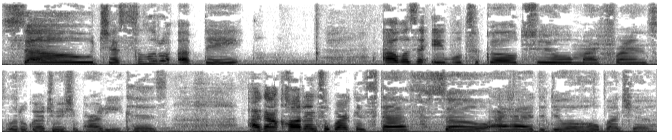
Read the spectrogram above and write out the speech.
So just a little update. I wasn't able to go to my friend's little graduation party because I got called into work and stuff. So I had to do a whole bunch of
